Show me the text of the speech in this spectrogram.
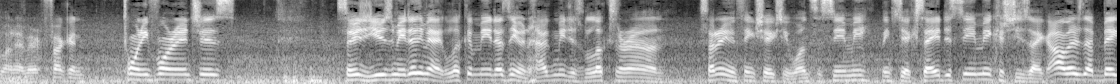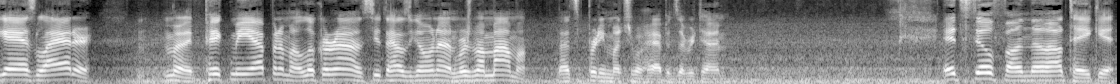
whatever, fucking 24 inches. So he's using me. Doesn't even like look at me. Doesn't even hug me. Just looks around. So I don't even think she actually wants to see me. I think she's excited to see me because she's like, oh, there's that big ass ladder. I'm gonna pick me up and I'm gonna look around, see what the hell's going on. Where's my mama? That's pretty much what happens every time. It's still fun though. I'll take it.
